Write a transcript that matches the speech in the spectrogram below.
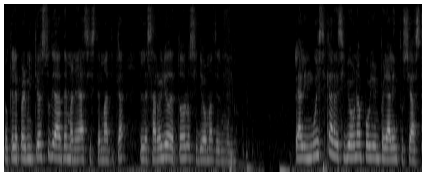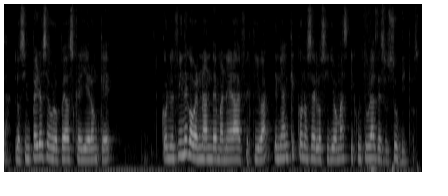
lo que le permitió estudiar de manera sistemática el desarrollo de todos los idiomas del mundo. La lingüística recibió un apoyo imperial entusiasta. Los imperios europeos creyeron que, con el fin de gobernar de manera efectiva, tenían que conocer los idiomas y culturas de sus súbditos.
